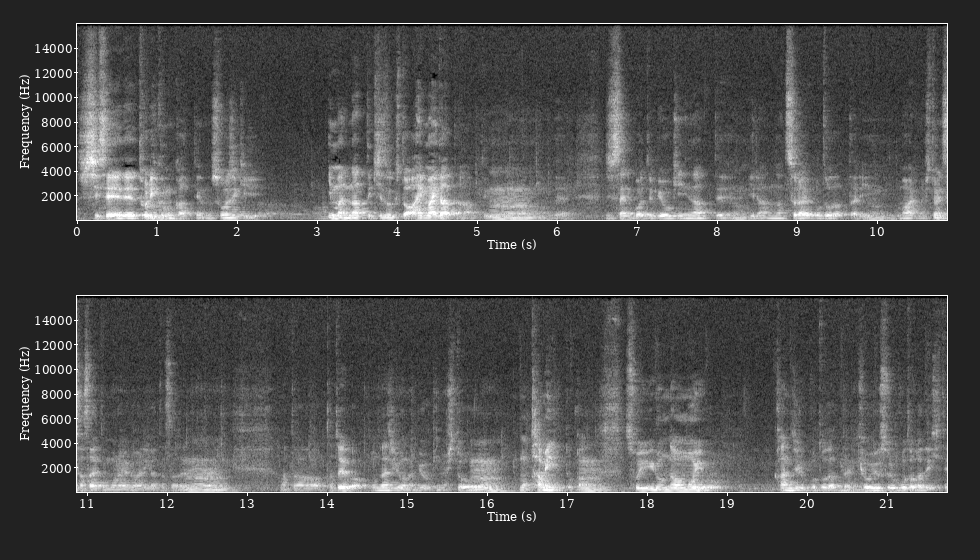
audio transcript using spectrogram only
姿勢で取り組むかっていうの正直今になって気づくと曖昧だったなっていうふうに思ったので、実際にこうやって病気になって、うん。いろんな辛いことだったり、うん。周りの人に支えてもらえるありがたさだったり、うんまた例えば同じような病気の人のためにとか、うん。そういういろんな思いを感じることだったり共有することができて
